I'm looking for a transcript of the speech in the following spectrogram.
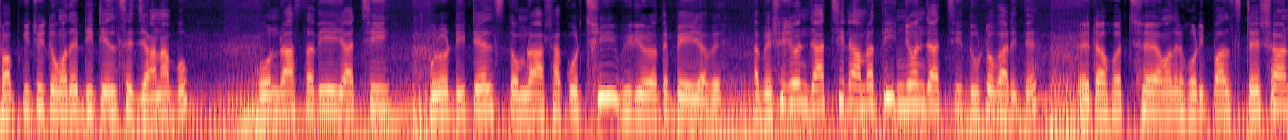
সব কিছুই তোমাদের ডিটেলসে জানাব। কোন রাস্তা দিয়ে যাচ্ছি, পুরো ডিটেলস তোমরা আশা করছি ভিডিওটাতে পেয়ে যাবে। আর বেশি জন যাচ্ছি না, আমরা তিনজন যাচ্ছি দুটো গাড়িতে। এটা হচ্ছে আমাদের হরিপাল স্টেশন।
